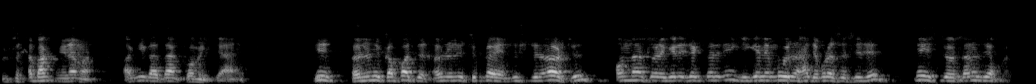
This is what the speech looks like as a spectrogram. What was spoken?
Kusura bakmayın ama hakikaten komik yani. Siz önünü kapatın, önünü tıkayın, üstünü örtün. Ondan sonra gelecekleri deyin ki gelin buyurun hadi burası sizin. Ne istiyorsanız yapın.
